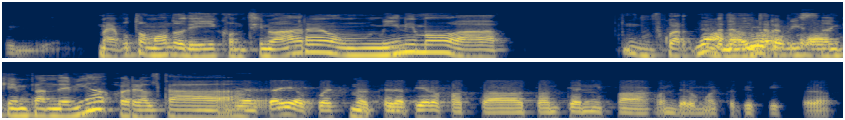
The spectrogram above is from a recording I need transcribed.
Quindi, Ma hai avuto modo di continuare un minimo a guard- no, vedere un terapista questa, anche in pandemia o in in realtà... realtà io Mm, questa terapia l'ho fatta tanti anni fa, quando ero molto più piccolo,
